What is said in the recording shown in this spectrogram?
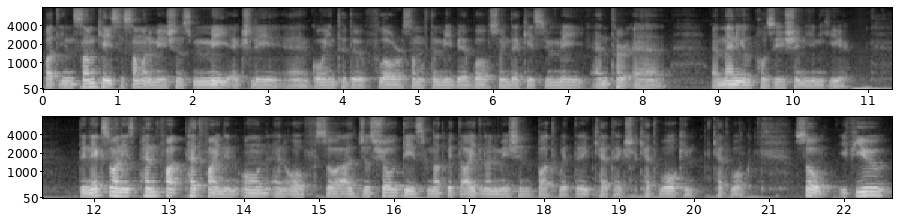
but in some cases some animations may actually uh, go into the floor. Some of them may be above. So in that case you may enter a, a manual position in here. The next one is path finding on and off. So I'll just show this not with the idle animation but with the cat actually cat walking catwalk. So if you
